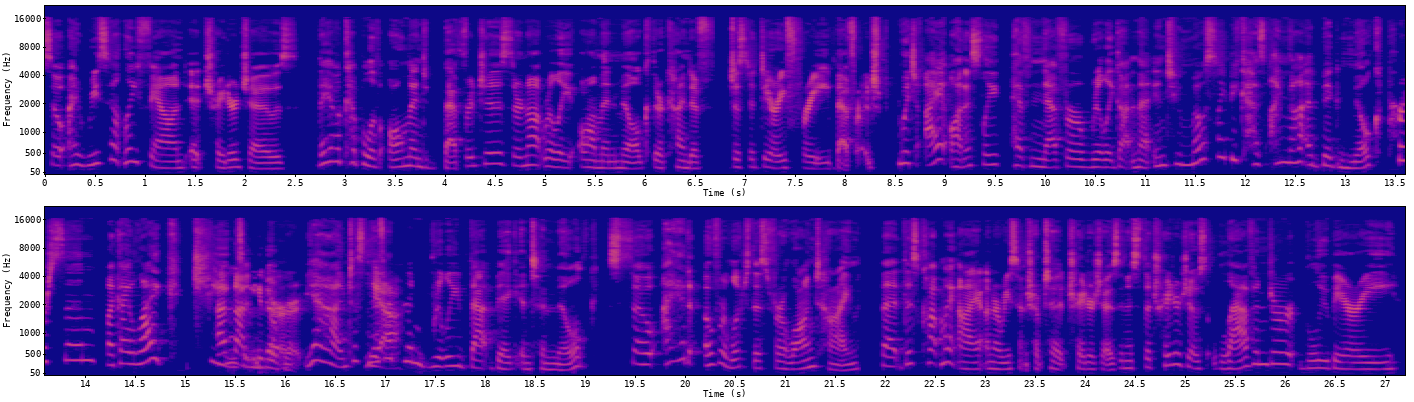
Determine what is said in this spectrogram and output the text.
So I recently found at Trader Joe's They have a couple of almond beverages. They're not really almond milk, they're kind of just a dairy free beverage, which I honestly have never really gotten that into, mostly because I'm not a big milk person. Like I like cheese I'm not and either. yogurt. Yeah, I've just never Yeah. been really that big into milk. So I had overlooked this for a long time. But this caught my eye on a recent trip to Trader Joe's, and it's the Trader Joe's lavender blueberry,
